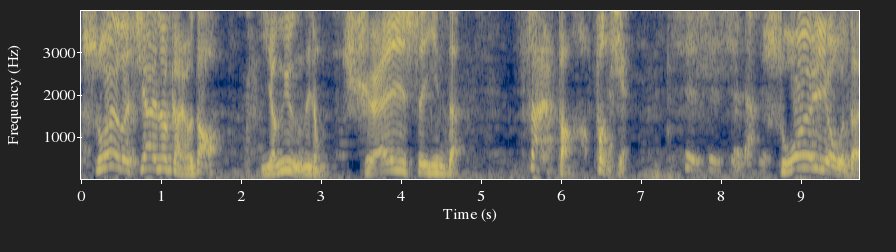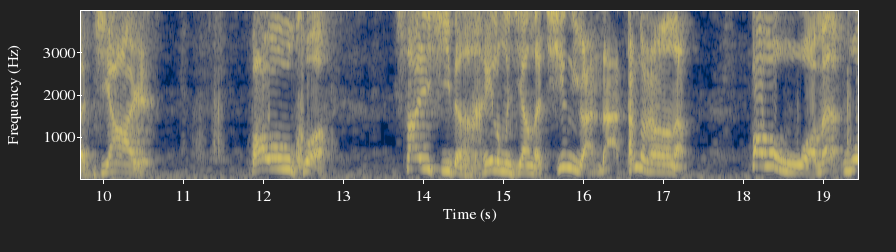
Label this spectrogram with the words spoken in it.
所有的家人都感受到莹莹那种全身心的绽放和奉献。是是是的，所有的家人，包括山西的、黑龙江的、清远的等等等等等，包括我们，我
